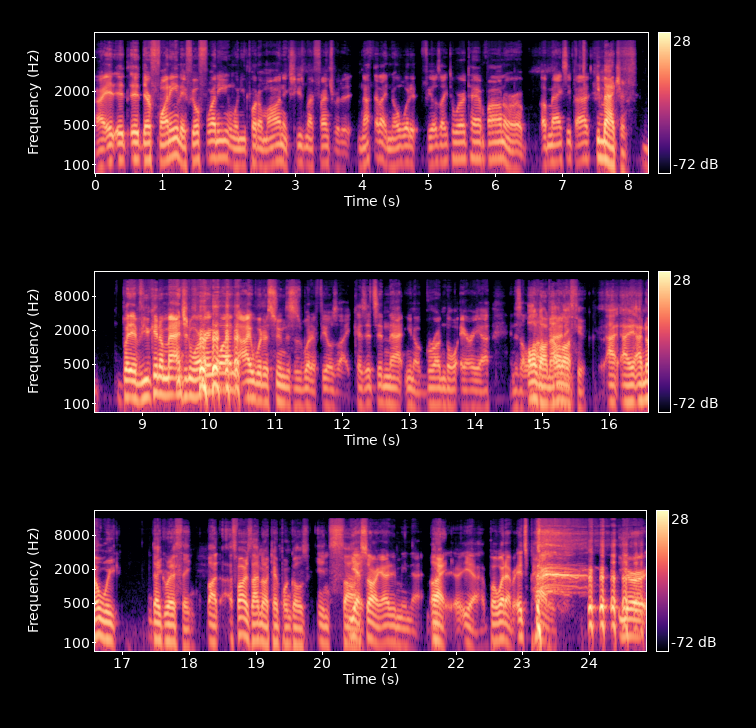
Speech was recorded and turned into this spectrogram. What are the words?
right, it, it, it, they're funny. They feel funny when you put them on. Excuse my French, but it, not that I know what it feels like to wear a tampon or a, a maxi pad. Imagine. But if you can imagine wearing one, I would assume this is what it feels like because it's in that you know grundle area and there's a Hold lot on, I lost you. I, I I know we digressing, but as far as I know, tampon goes inside. Yeah, sorry, I didn't mean that. All right. Uh, yeah, but whatever. It's padded. your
